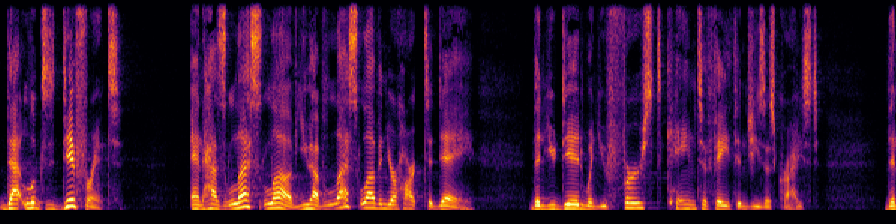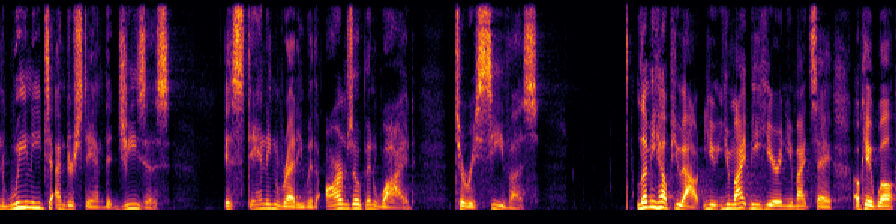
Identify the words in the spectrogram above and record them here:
that looks different and has less love, you have less love in your heart today than you did when you first came to faith in Jesus Christ, then we need to understand that Jesus is standing ready with arms open wide to receive us let me help you out. You, you might be here and you might say, okay, well,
